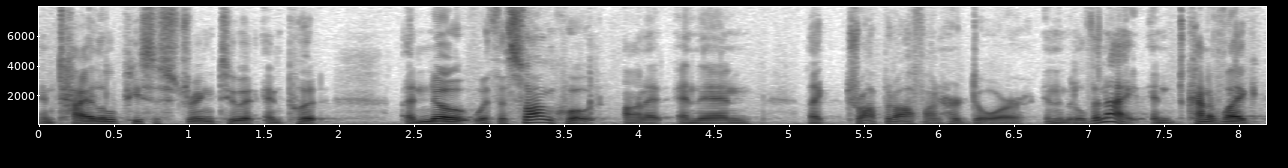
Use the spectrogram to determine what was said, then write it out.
and tie a little piece of string to it and put a note with a song quote on it and then like drop it off on her door in the middle of the night and kind of like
